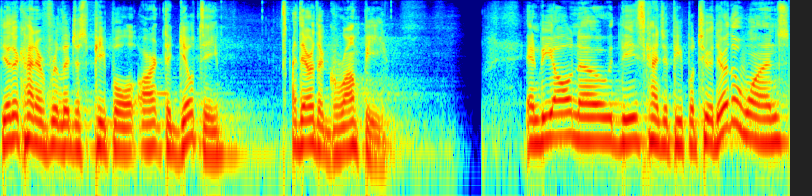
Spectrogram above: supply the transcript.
The other kind of religious people aren't the guilty, they're the grumpy. And we all know these kinds of people too. They're the ones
